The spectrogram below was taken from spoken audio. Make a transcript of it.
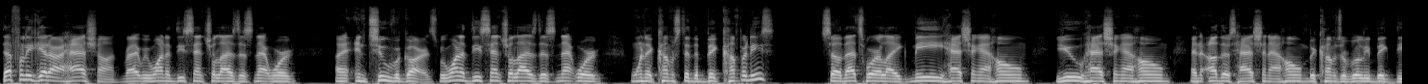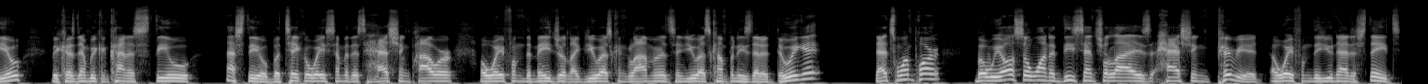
definitely get our hash on right? We want to decentralize this network uh, in two regards. We want to decentralize this network when it comes to the big companies so that's where like me hashing at home, you hashing at home, and others hashing at home becomes a really big deal because then we can kind of steal, not steal, but take away some of this hashing power away from the major like US conglomerates and US companies that are doing it. That's one part. But we also want to decentralize hashing, period, away from the United States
